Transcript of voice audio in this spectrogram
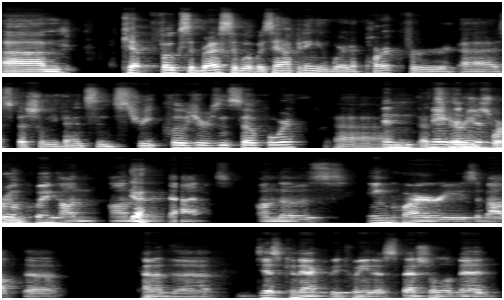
Um, kept folks abreast of what was happening and where to park for uh, special events and street closures and so forth. Uh, and Nathan, just important. real quick on on yeah. that on those inquiries about the kind of the disconnect between a special event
